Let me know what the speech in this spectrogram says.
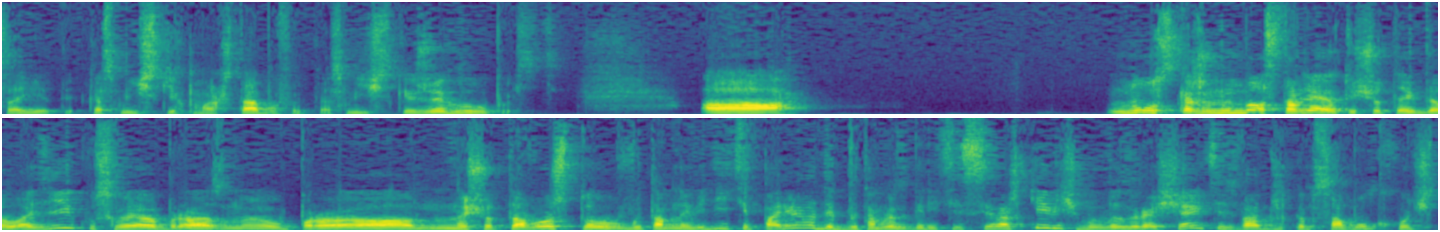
советы космических масштабов и космической же глупости. А, ну, скажем, оставляют еще тогда лазейку своеобразную про, насчет того, что вы там наведите порядок, вы там разберитесь с Ивашкевичем, вы возвращаетесь, вам же комсомол хочет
